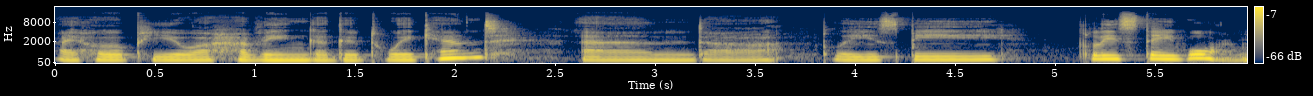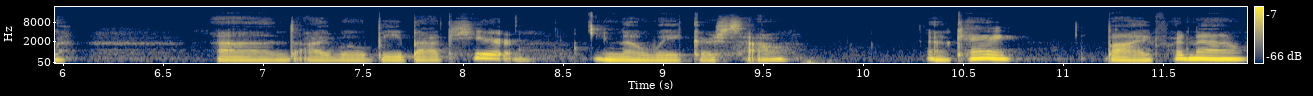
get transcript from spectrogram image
I hope you are having a good weekend and、uh, please be please stay warm and I will be back here in a week or so okay bye for now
